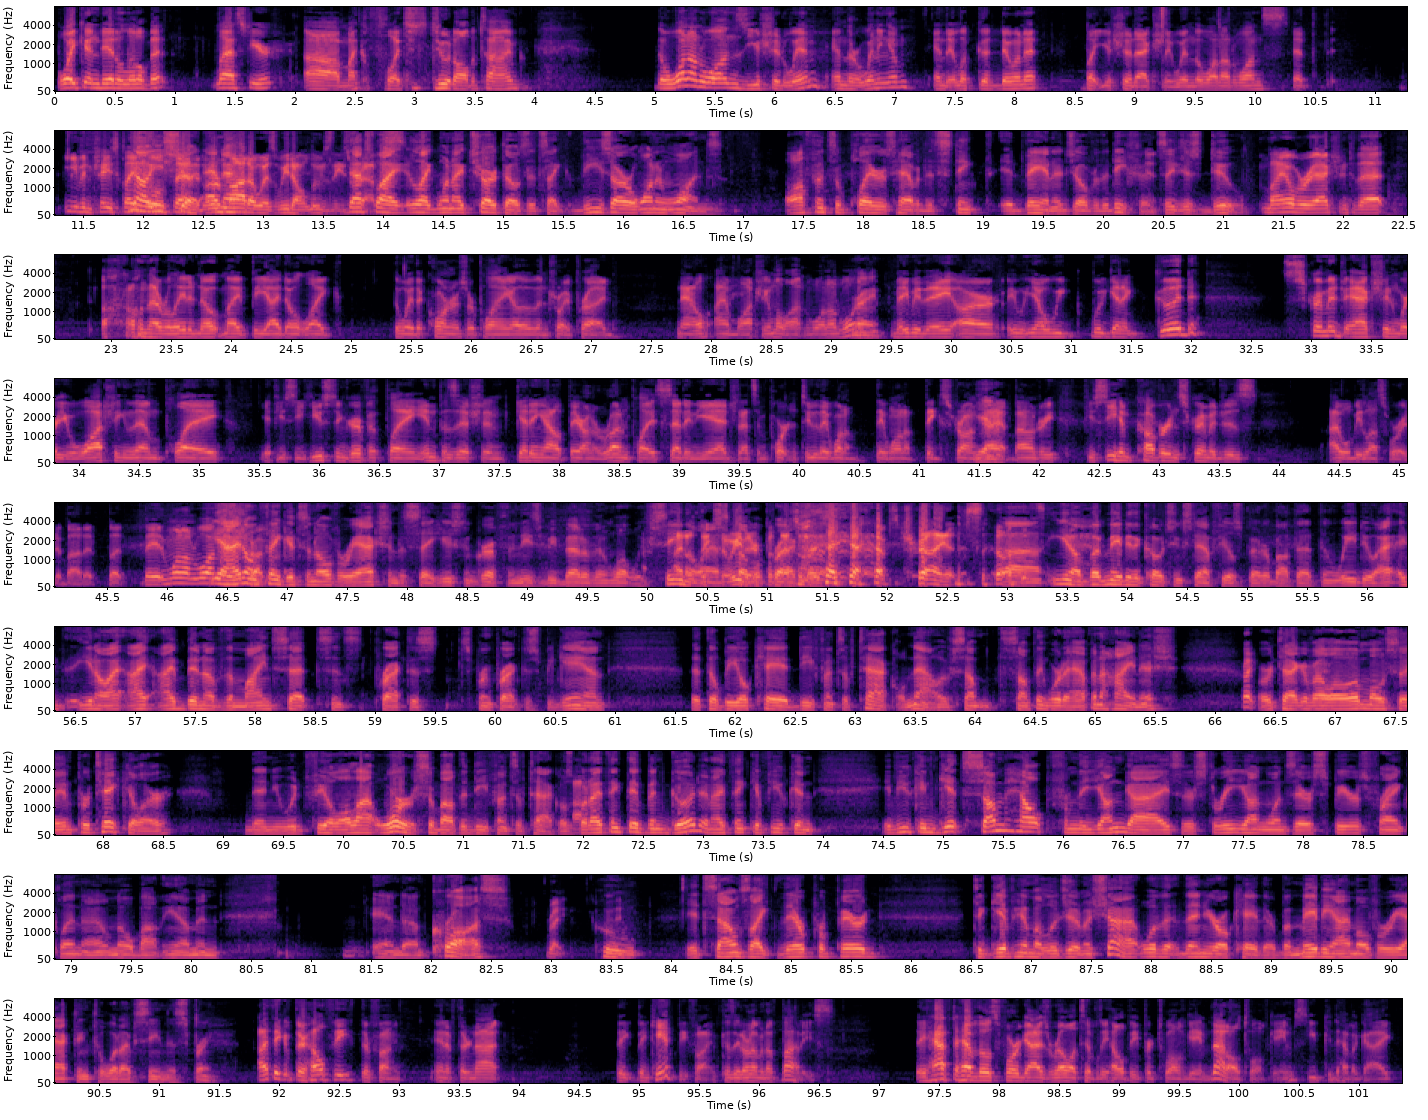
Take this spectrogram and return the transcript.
Boykin did a little bit last year. Uh, Michael Floyd just do it all the time. The one on ones you should win, and they're winning them, and they look good doing it. But you should actually win the one on ones. Even Chase Claypool you said should, our that- motto is we don't lose these. That's reps." why, like when I chart those, it's like these are one and ones. Offensive players have a distinct advantage over the defense. They just do. my overreaction to that, on that related note, might be I don't like the way the corners are playing, other than Troy Pride. Now I'm watching them a lot in one on one. Maybe they are. You know, we we get a good scrimmage action where you're watching them play. If you see Houston Griffith playing in position, getting out there on a run play, setting the edge, that's important too. They want a they want a big, strong guy at boundary. If you see him cover in scrimmages, I will be less worried about it. But they one on one. Yeah, I don't think it's an overreaction to say Houston Griffith needs to be better than what we've seen I the don't think last so either. couple But that's practices. why I have to try it. So Uh, you know, but maybe the coaching staff feels better about that than we do. I, I- you know, I, I I've been of the mindset since practice, spring practice began, that they'll be okay at defensive tackle. Now, if some something were to happen to Hinish Right. or Tagovailoa Mosa in particular, then you would feel a lot worse about the defensive tackles. But I think they've been good, and I think if you can. If you can get some help from the young guys, there's three young ones there: Spears, Franklin. I don't know about him, and and um, Cross right. who it sounds like they're prepared to give him a legitimate shot, well, th- then you're okay there. But maybe I'm overreacting to what I've seen this spring. I think if they're healthy, they're fine. And if they're not, they, they can't be fine because they don't have enough bodies. They have to have those four guys relatively healthy for 12 games. Not all 12 games. You could have a guy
